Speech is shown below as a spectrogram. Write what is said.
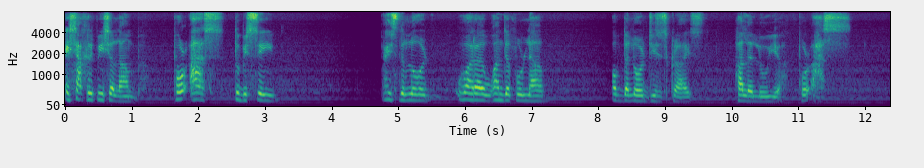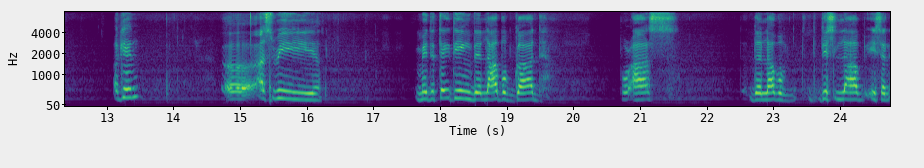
a sacrificial lamb for us to be saved. Praise the Lord. What a wonderful love of the Lord Jesus Christ. Hallelujah. For us. Again, uh, as we meditating the love of God for us, the love of this love is an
